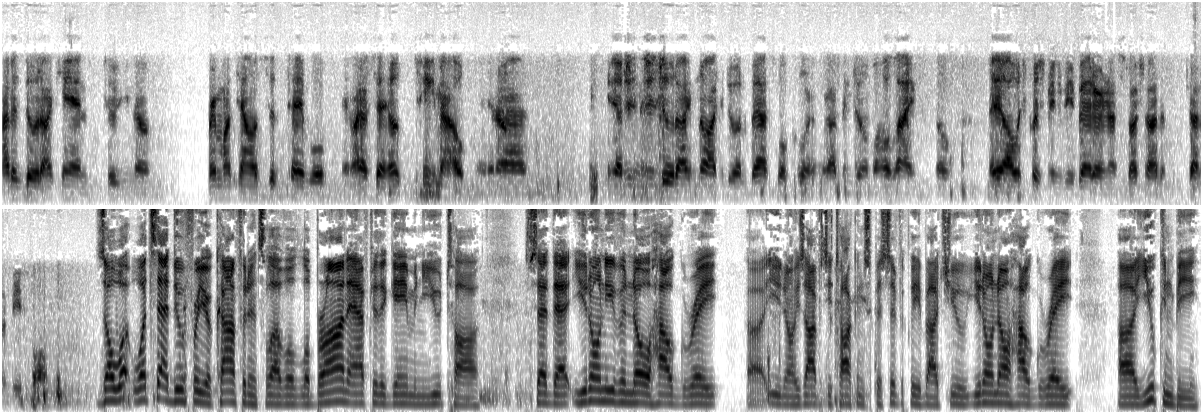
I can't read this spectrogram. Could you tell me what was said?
I just do what I can to you know bring my talents to the table, and like I said, help the team out, and uh, you know just, just do what I know I can do on the basketball court, what I've been doing my whole life. They always push me to be better, and that's what I try to try to be for. So what, what's that do for your confidence level? LeBron, after the game in Utah, said that you don't even know how great. Uh, you know, he's obviously talking specifically about you. You don't know how great uh, you can be.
